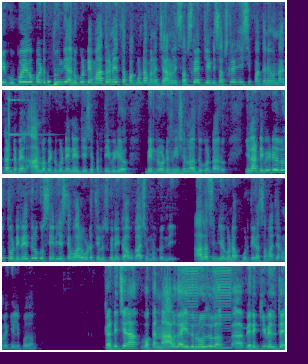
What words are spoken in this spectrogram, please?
మీకు ఉపయోగపడుతుంది అనుకుంటే మాత్రమే తప్పకుండా మన ఛానల్ని సబ్స్క్రైబ్ చేయండి. సబ్స్క్రైబ్ చేసి పక్కనే ఉన్న గంట బెల్ ఆన్లో పెట్టుకుంటే నేను చేసే ప్రతి వీడియో మీరు నోటిఫికేషన్లో అందుకుంటారు. ఇలాంటి వీడియోలు తోటి రైతులకు షేర్ చేస్తే వాళ్ళు కూడా తెలుసుకునే అవకాశం ఉంటుంది. ఆలస్యం చేయకుండా పూర్తిగా సమాచారంలోకి వెళ్ళిపోదాం. గడిచిన ఒక నాలుగు ఐదు రోజుల వెనక్కి వెళ్తే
